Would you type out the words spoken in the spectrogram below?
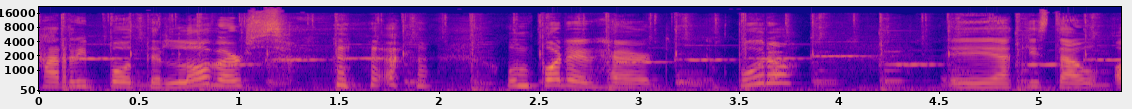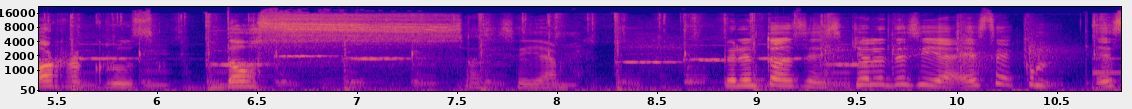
Harry Potter lovers, un Potterhead puro. Eh, aquí está un Horrocruz 2, así se llama. Pero entonces, yo les decía, este es,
